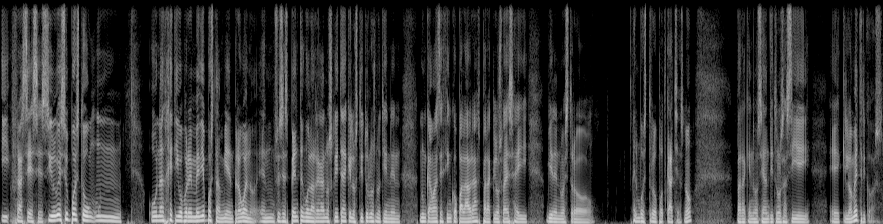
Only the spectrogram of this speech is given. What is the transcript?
y fraseses. Si hubiese puesto un, un, adjetivo por en medio, pues también. Pero bueno, en Swiss tengo la regla no escrita de que los títulos no tienen nunca más de cinco palabras para que los veáis ahí bien en nuestro en vuestro podcast, ¿no? Para que no sean títulos así eh, kilométricos.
